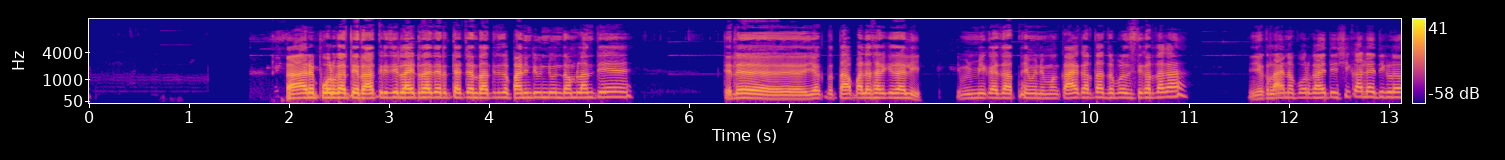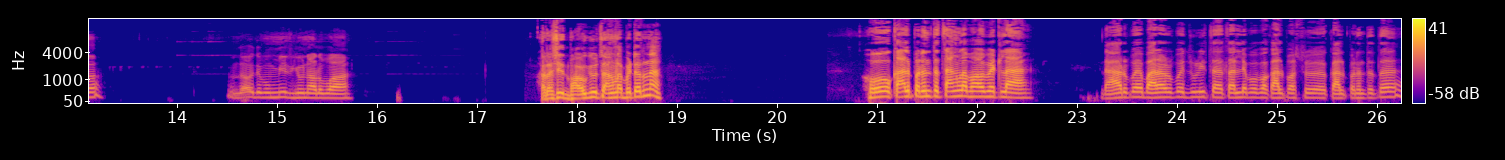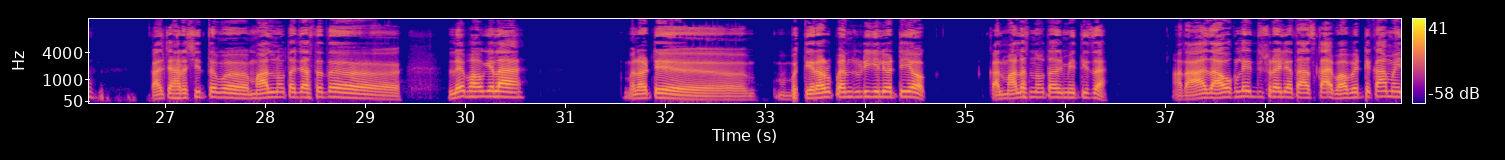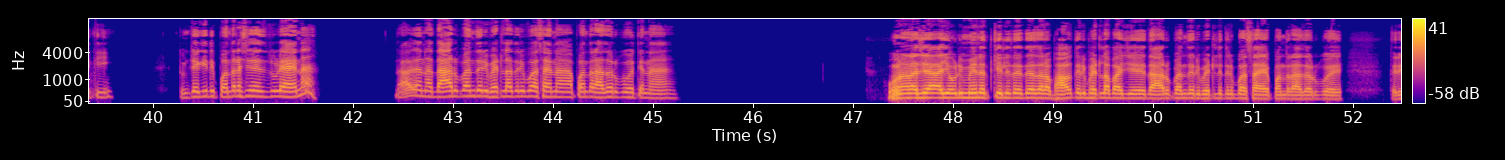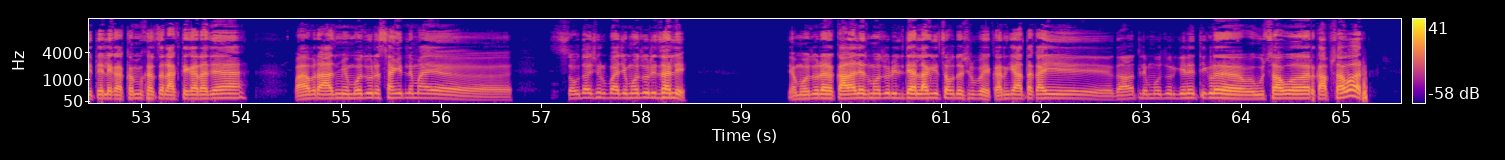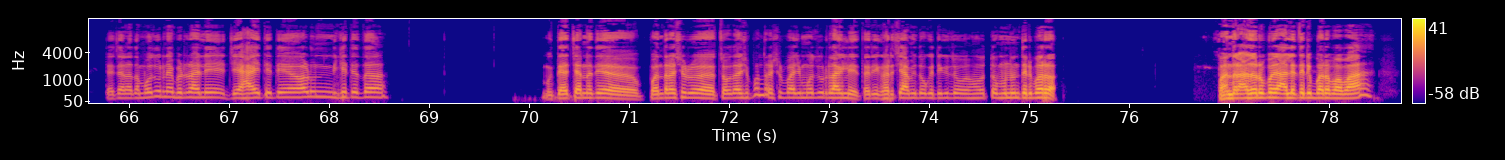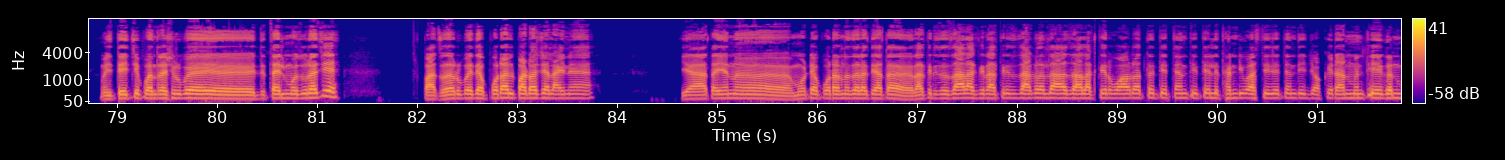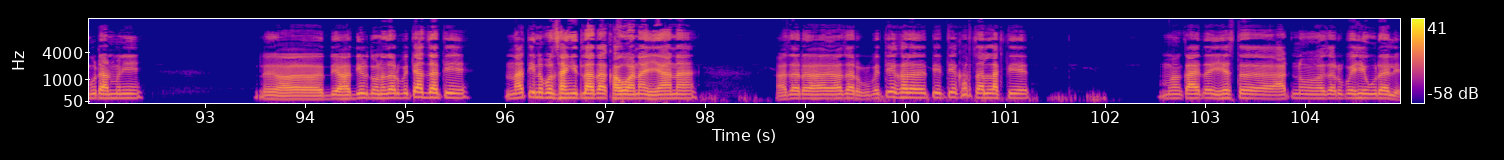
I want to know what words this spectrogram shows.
अरे पोरगा ते रात्रीची लाइट राहते त्याच्या रात्रीचं पाणी देऊन देऊन दमला ते. त्याला एक तर ताप आल्यासारखी झाली. ती मी काय जात नाही म्हणे मग काय करता? जबरदस्ती करता का? एक लायना पोरगा आहे ते शिकायला तिकडं. जाऊ दे मग मीच घेऊन आलो बा. रशीद भाव घेऊ चांगला भेटेल ना? हो कालपर्यंत चांगला भाव भेटला. दहा रुपये बारा रुपये जुळी चा- चालले बाबा कालपासून कालपर्यंत तर. कालच्या हराशीत तर माल नव्हता जास्त तर लय भाव गेला. मला वाटते अं, ब- तेरा रुपयानं जुडी गेली वाटते एक. काल मालच नव्हता मेथीचा. आता आज आवक लय दिसून राहिली. आता आज काय भाव भेटते काय माहिती? तुमच्या किती पंधराशे जुळे आहे ना? जाऊ द्या ना दहा रुपयानं जरी भेटला तरी बस आहे ना पंधरा हजार रुपये होते ना. कोणाला ज्या एवढी मेहनत केली तर त्या जरा भाव तरी भेटला पाहिजे. दहा रुपयानं जरी भेटले तरी बस आहे पंधरा हजार रुपये. तरी त्याला का कमी खर्च लागते का राजा? बाबर आज मी मजूर सांगितले माय चौदाशे रुपयाची मजुरी झाली. त्या मजुराला काळालेच मजुरी द्यायला लागली चौदाशे रुपये. कारण की आता काही गावातले मजूर गेले तिकडं उसावर कापसावर. त्याच्यानं आता मजूर नाही भेटू राहिले. जे आहे ते ते अडून घेते तर. मग त्याच्यानं ते पंधराशे रु चौदाशे पंधराशे रुपयाची मजूर लागली. तरी घरचे आम्ही दोघे तिकडे होतो म्हणून तरी बरं. पंधरा हजार रुपये आले तरी बरं बाबा. म्हणजे त्याचे पंधराशे रुपये देता येईल मजुराचे. पाच हजार रुपये त्या पोराला पाठवायच्या लाईन. या आता यानं मोठ्या पोरानं जरा ते आता रात्रीचं जा लागते रात्रीचं जागलं जा जा लागते वावरात. तर त्याच्यानं ते त्याला थंडी वाजते त्याच्यानं ते जॉकेट आण म्हणते गनबूट आण म्हणे. दीड दोन हजार रुपये त्याच जाते. नातीनं पण सांगितलं आता खाऊ आणा हे आणा. हजार हजार रुपये ते खर ते ते खर्चाला लागते. मग काय तर हेच तर आठ नऊ हजार रुपये हे उडाले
